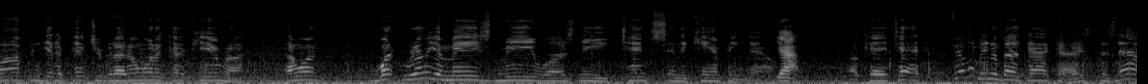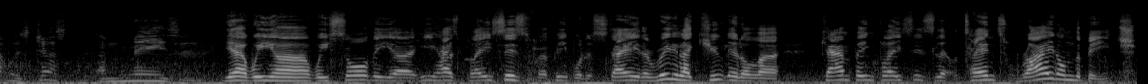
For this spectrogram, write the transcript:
off and get a picture, but I don't want to cut camera. I want what really amazed me was the tents and the camping now. Yeah. Okay, Te- fill them in about that, guys, because that was just amazing. Yeah, we uh, we saw the uh, he has places for people to stay. They're really like cute little uh, camping places, little tents right on the beach.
